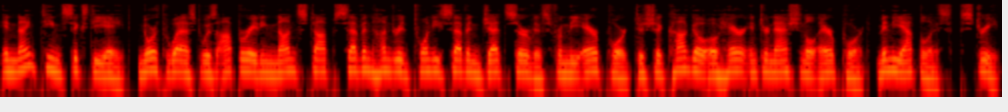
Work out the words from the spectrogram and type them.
in 1968, Northwest was operating non-stop 727 jet service from the airport to Chicago O'Hare International Airport, Minneapolis, St.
